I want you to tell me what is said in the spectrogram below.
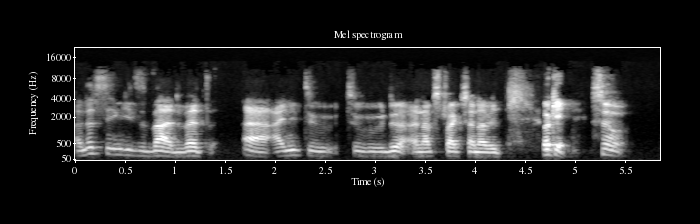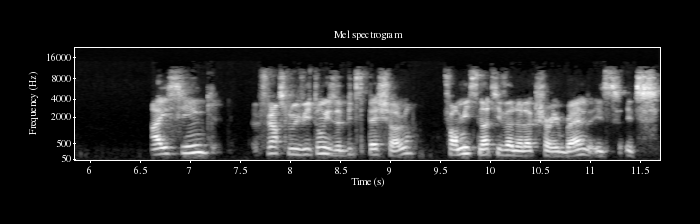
I'm not saying it's bad, but uh, I need to to do an abstraction of it. Okay, so I think first Louis Vuitton is a bit special. For me, it's not even a luxury brand. It's it's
